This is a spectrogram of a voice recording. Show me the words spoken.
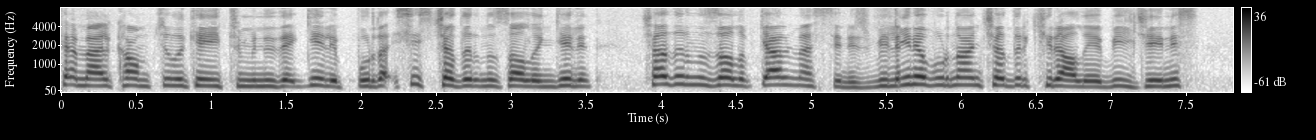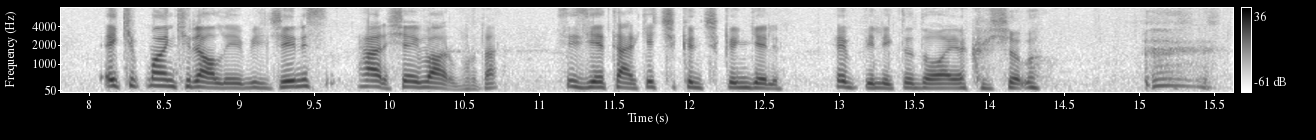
temel kampçılık eğitimini de gelip burada siz çadırınızı alın gelin. Çadırınızı alıp gelmezseniz bile yine buradan çadır kiralayabileceğiniz, ekipman kiralayabileceğiniz her şey var burada. Siz yeter ki çıkın çıkın gelin. Hep birlikte doğaya koşalım.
